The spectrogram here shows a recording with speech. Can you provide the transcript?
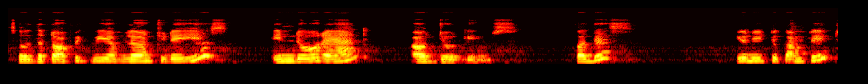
So, the topic we have learned today is indoor and outdoor games. For this, you need to complete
